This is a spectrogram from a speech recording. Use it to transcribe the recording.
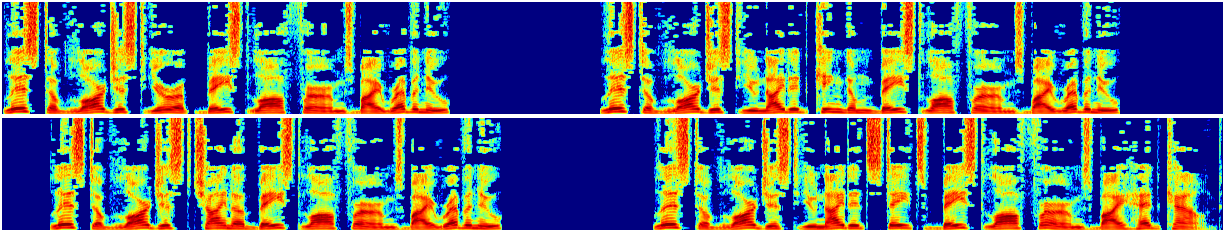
List of largest Europe-based law firms by revenue. List of largest United Kingdom-based law firms by revenue. List of largest China-based law firms by revenue. List of largest United States-based law firms by head count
